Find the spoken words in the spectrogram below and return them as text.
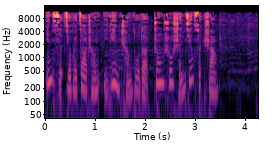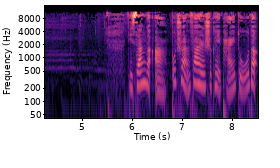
因此就会造成一定程度的中枢神经损伤。第三个啊，不吃晚饭是可以排毒的，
